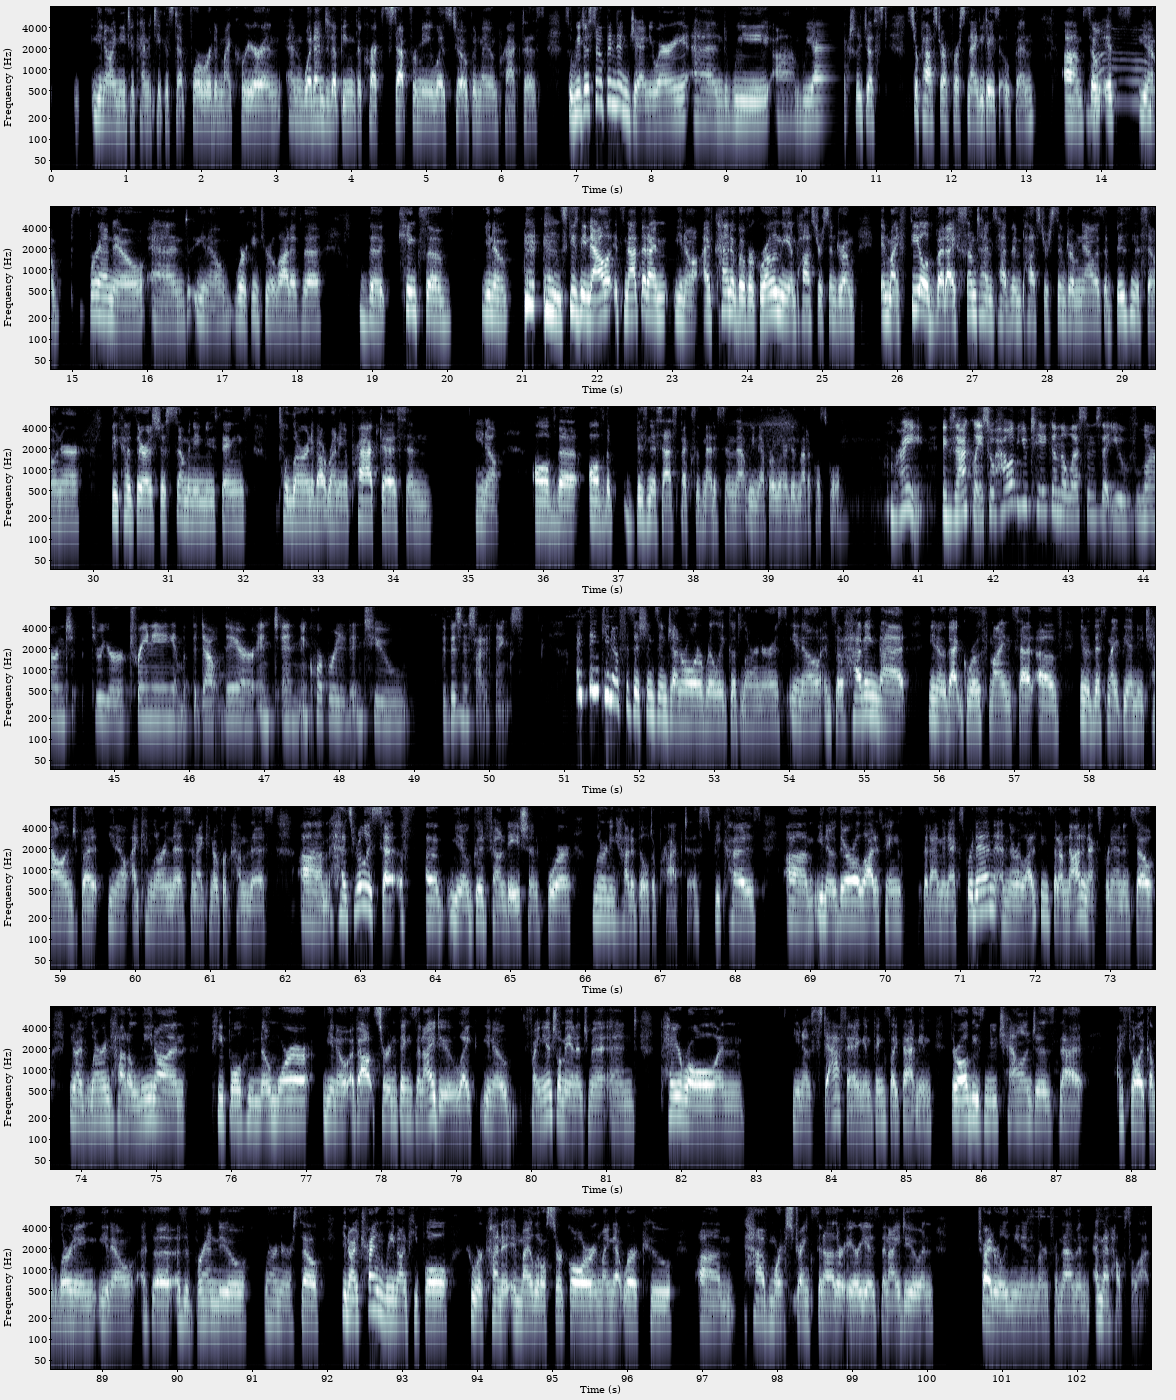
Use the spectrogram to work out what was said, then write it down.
you know, I need to kind of take a step forward in my career. And, and what ended up being the correct step for me was to open my own practice. So we just opened in January and we, um, we actually just surpassed our first 90 days open. Um, so wow. it's, you know, brand new and, you know, working through a lot of the, the kinks of you know, excuse me, now it's not that I'm, you know, I've kind of overgrown the imposter syndrome in my field, but I sometimes have imposter syndrome now as a business owner because there is just so many new things to learn about running a practice and, you know, all of the all of the business aspects of medicine that we never learned in medical school. Right, exactly. So, how have you taken the lessons that you've learned through your training and with the doubt there and, and incorporated into the business side of things? I think, you know, physicians in general are really good learners, you know, and so having that, you know, that growth mindset of, you know, this might be a new challenge, but, you know, I can learn this and I can overcome this um, has really set a, a, you know, good foundation for learning how to build a practice because, um, you know, there are a lot of things that I'm an expert in and there are a lot of things that I'm not an expert in. And so, you know, I've learned how to lean on people who know more you know about certain things than i do like you know financial management and payroll and you know staffing and things like that. I mean there are all these new challenges that i feel like i'm learning you know as a as a brand new learner. So you know i try and lean on people who are kind of in my little circle or in my network who um, have more strengths in other areas than i do and try to really lean in and learn from them. And, and that helps a lot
